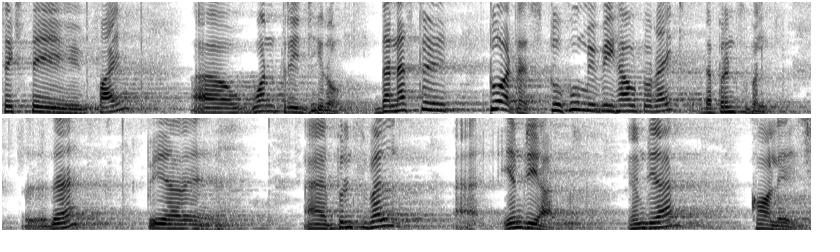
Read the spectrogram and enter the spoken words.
65 uh, 130. The next two address to whom we have to write the principal. Uh, the PR, uh, principal uh, MGR, MGR College,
